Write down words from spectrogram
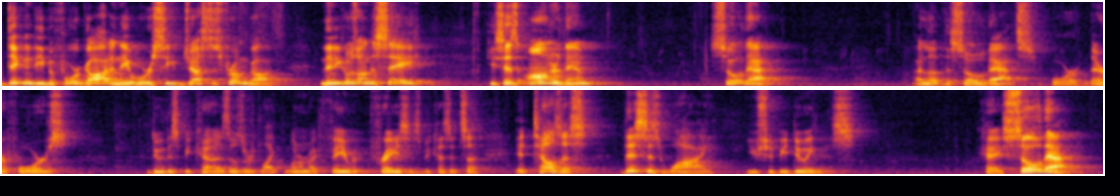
dignity before God and they will receive justice from God. And then he goes on to say, he says, honor them so that. I love the so that's or therefores. Do this because. Those are like one of my favorite phrases because it's a, it tells us this is why you should be doing this. Okay, so that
